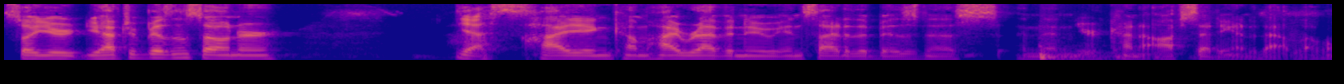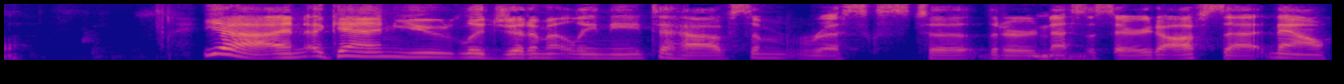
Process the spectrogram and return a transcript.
So you're you have to be a business owner, Yes. high income, high revenue inside of the business, and then you're kind of offsetting it at that level. Yeah, and again, you legitimately need to have some risks to that are Mhm. necessary to offset. Now,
